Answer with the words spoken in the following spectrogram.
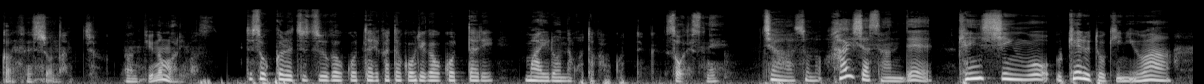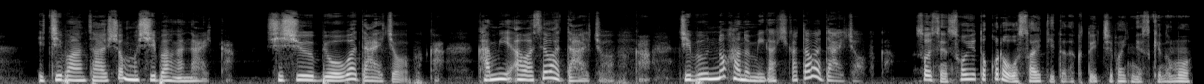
関節症になっちゃう。なんていうのもあります。で、そこから頭痛が起こったり、肩こりが起こったり、まあいろんなことが起こってくる。そうですね。じゃあ、その歯医者さんで検診を受けるときには、一番最初虫歯がないか、歯周病は大丈夫か、噛み合わせは大丈夫か、自分の歯の磨き方は大丈夫か。そうですね。そういうところを押さえていただくと一番いいんですけども、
